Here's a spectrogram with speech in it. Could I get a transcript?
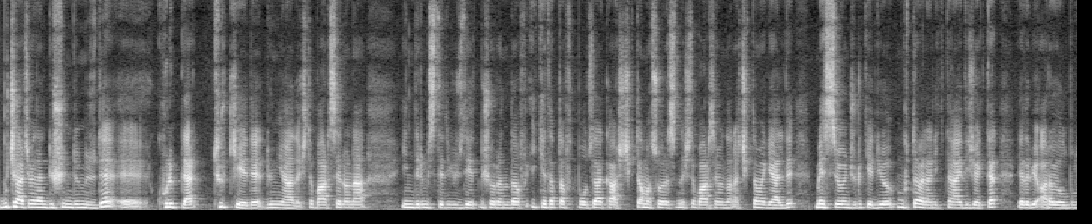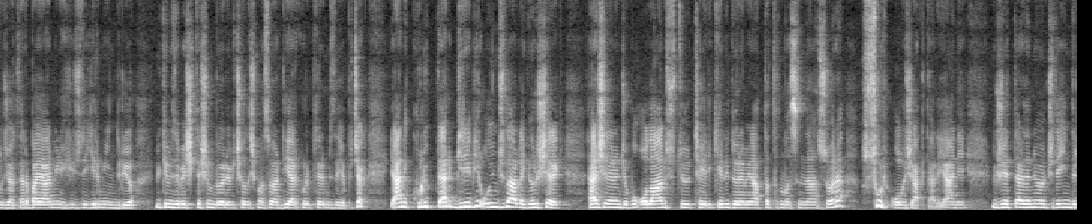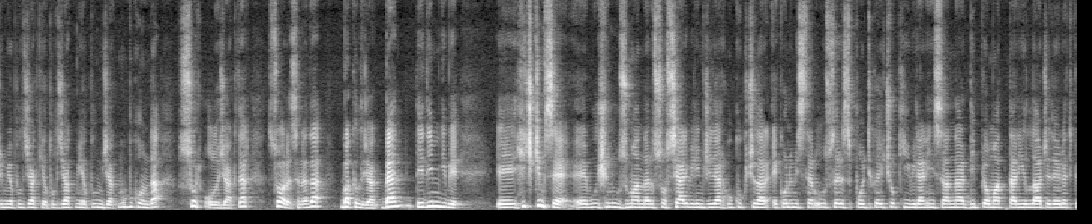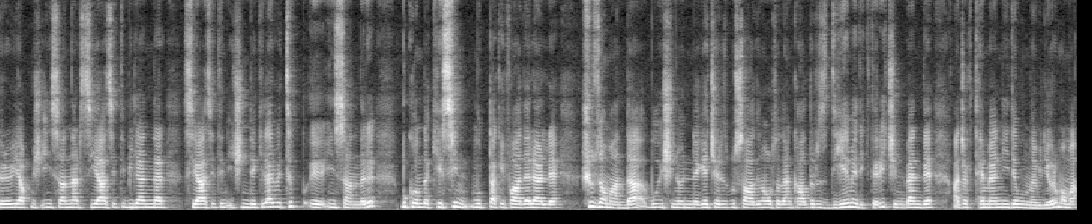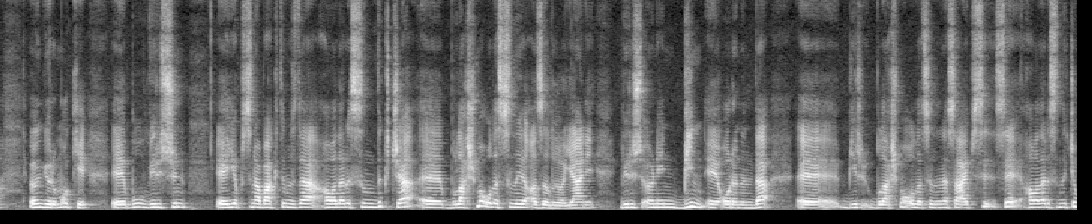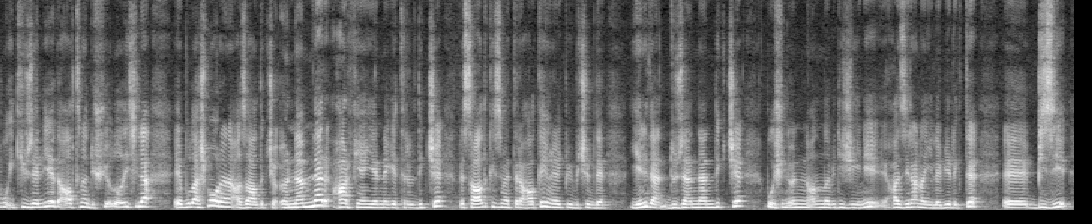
bu çerçeveden düşündüğümüzde e, kulüpler Türkiye'de, dünyada işte Barcelona indirim istedi %70 oranında. ilk etapta futbolcular karşı çıktı ama sonrasında işte Barcelona'dan açıklama geldi. Messi öncülük ediyor. Muhtemelen ikna edecekler ya da bir ara yol bulacaklar. Bayern Münih %20 indiriyor. Ülkemizde Beşiktaş'ın böyle bir çalışması var. Diğer kulüplerimiz de yapacak. Yani kulüpler birebir oyuncularla görüşerek her şeyden önce bu olağanüstü tehlikeli dönemin atlatılmasından sonra sulh olacaklar. Yani ücretlerde ne ölçüde indirim yapılacak, yapılacak mı, yapılmayacak mı bu konuda sulh olacaklar. Sonrasına da bakılacak. Ben dediğim gibi e, hiç kimse e, bu işin uzmanları, sosyal bilimciler, hukukçular, ekonomistler, uluslararası politikayı çok iyi bilen insanlar, diplomatlar, yıllarca devlet görevi yapmış insanlar, siyaseti bilenler, siyasetin içindekiler ve tıp e, insanları bu konuda kesin mutlak ifadelerle şu zamanda bu işin önüne geçeriz, bu salgını ortadan kaldırırız diyemedikleri için ben de ancak temennide bulunabiliyorum ama öngörüm o ki bu virüsün e, yapısına baktığımızda havalar ısındıkça e, bulaşma olasılığı azalıyor. Yani virüs örneğin bin e, oranında e, bir bulaşma olasılığına sahipse havalar ısındıkça bu 250'ye de altına düşüyor. Dolayısıyla e, bulaşma oranı azaldıkça, önlemler harfiyen yerine getirildikçe ve sağlık hizmetleri halka yönelik bir biçimde yeniden düzenlendikçe bu işin önünün alınabileceğini Haziran ayı ile birlikte e, bizi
